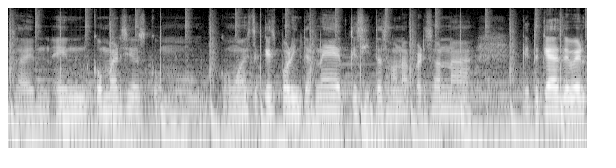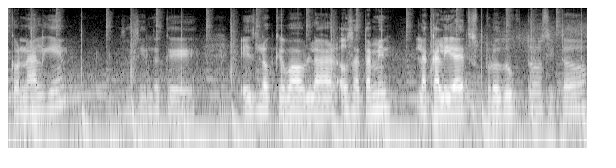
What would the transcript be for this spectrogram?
O sea, en, comercios como, como este que es por internet, que citas a una persona, que te quedas de ver con alguien, o sea, siento que es lo que va a hablar, o sea, también la calidad de tus productos y todo,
